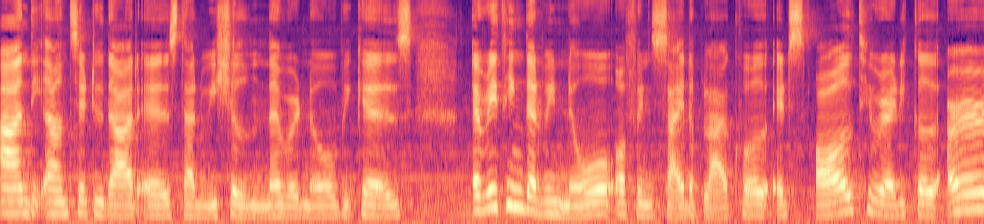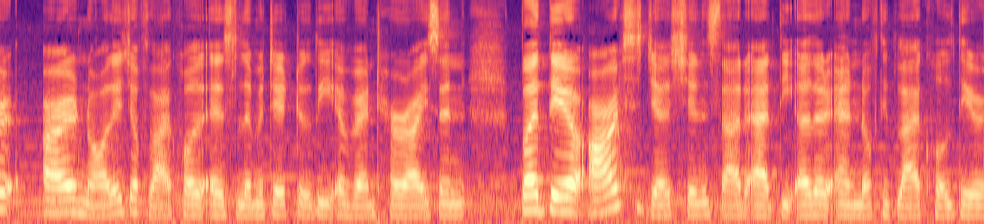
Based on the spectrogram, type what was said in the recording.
And the answer to that is that we shall never know because everything that we know of inside a black hole it's all theoretical our our knowledge of black hole is limited to the event horizon but there are suggestions that at the other end of the black hole there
